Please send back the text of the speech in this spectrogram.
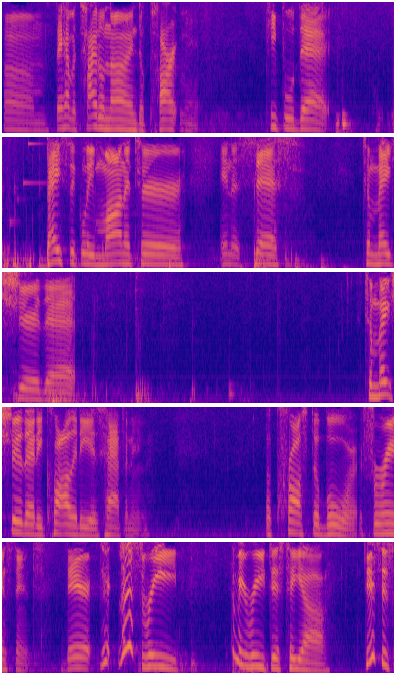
Um, they have a Title IX department. People that basically monitor and assess to make sure that to make sure that equality is happening across the board. For instance, there let's read let me read this to y'all. This is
